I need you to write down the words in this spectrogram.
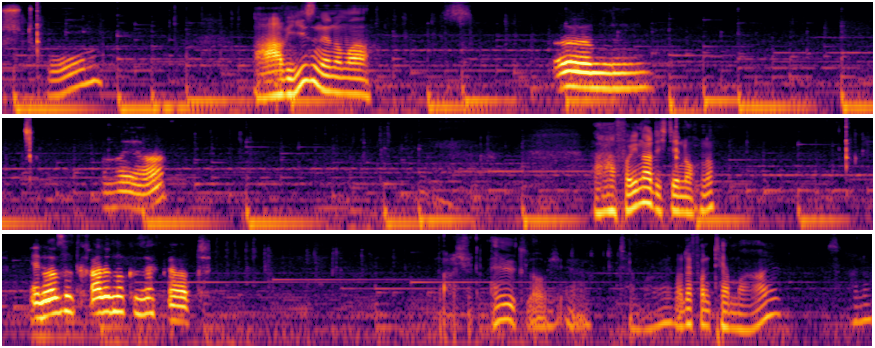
Strom. Ah, wie hieß denn der nochmal? ähm. Ah ja. Ah, vorhin hatte ich den noch, ne? Ja, du hast es gerade noch gesagt gehabt. Ah, ich werde alt, glaube ich. Äh, Thermal. War der von Thermal? Ist das einer?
